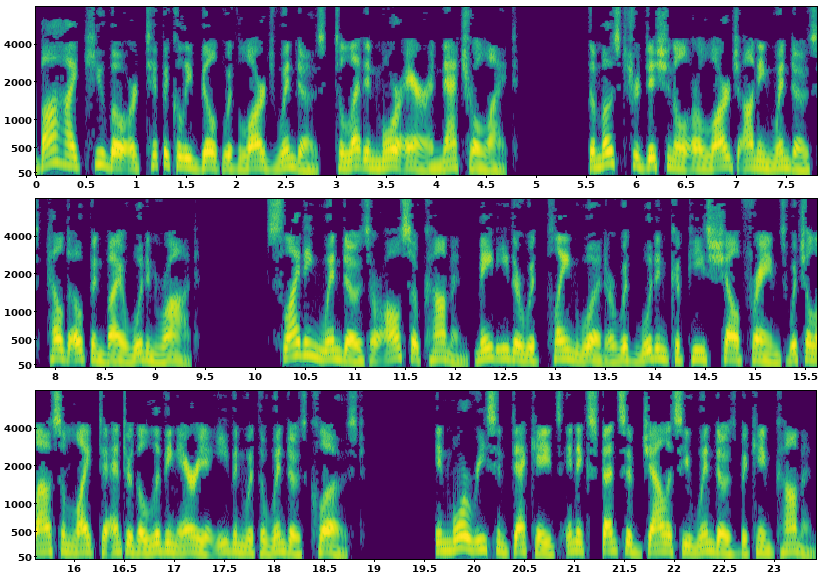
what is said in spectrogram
Bahay Kubo are typically built with large windows, to let in more air and natural light. The most traditional are large awning windows, held open by a wooden rod. Sliding windows are also common, made either with plain wood or with wooden capiz shell frames which allow some light to enter the living area even with the windows closed. In more recent decades inexpensive jalousie windows became common.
